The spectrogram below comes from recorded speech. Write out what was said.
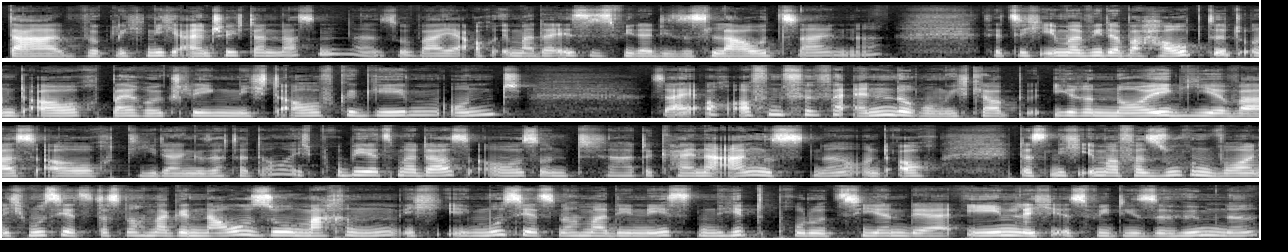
da wirklich nicht einschüchtern lassen. Also war ja auch immer, da ist es wieder dieses Lautsein. Ne? Sie hat sich immer wieder behauptet und auch bei Rückschlägen nicht aufgegeben und sei auch offen für Veränderung. Ich glaube, ihre Neugier war es auch, die dann gesagt hat, oh, ich probiere jetzt mal das aus und hatte keine Angst. Ne? Und auch das nicht immer versuchen wollen, ich muss jetzt das nochmal genau so machen, ich, ich muss jetzt nochmal den nächsten Hit produzieren, der ähnlich ist wie diese Hymne.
